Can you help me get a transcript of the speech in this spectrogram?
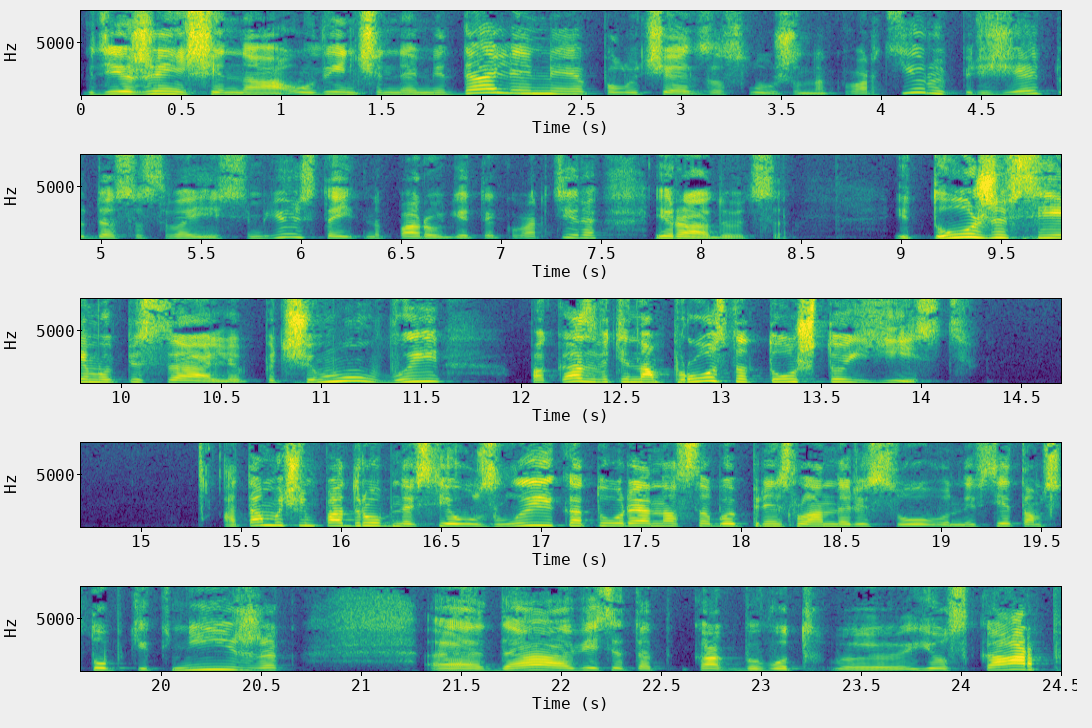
где женщина, увенчанная медалями, получает заслуженно квартиру, переезжает туда со своей семьей, стоит на пороге этой квартиры и радуется. И тоже все ему писали, почему вы показываете нам просто то, что есть. А там очень подробно все узлы, которые она с собой принесла, нарисованы, все там стопки книжек, э, да, весь этот как бы вот э, ее скарб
